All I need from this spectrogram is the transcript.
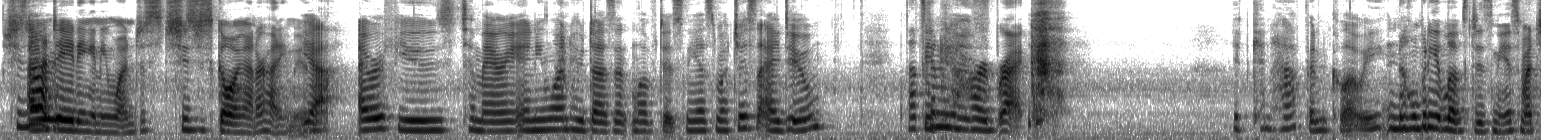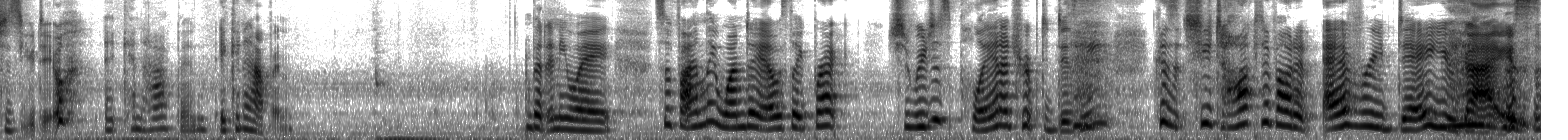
she's not re- dating anyone. Just she's just going on her honeymoon. Yeah, I refuse to marry anyone who doesn't love Disney as much as I do. that's gonna be hard, Breck. It can happen, Chloe. Nobody loves Disney as much as you do. It can happen. it can happen. But anyway, so finally one day I was like, Breck, should we just plan a trip to Disney? Because she talked about it every day, you guys.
